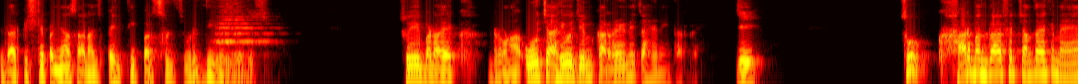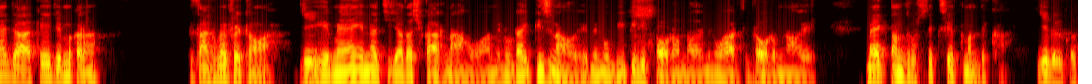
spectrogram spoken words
ਇਹ ਦਰ ਪਿਛਲੇ 50 ਸਾਲਾਂ 'ਚ 35% ਚ ਵೃದ್ಧಿ ਹੋਈ ਹੈ ਇਹਦੇ 'ਚ। ਸੋ ਇਹ ਬੜਾ ਇੱਕ ਡਰਾਉਣਾ ਉਹ ਚਾਹੇ ਉਹ ਜਿਮ ਕਰ ਰਹੇ ਨੇ ਚਾਹੇ ਨਹੀਂ ਕਰ ਰਹੇ। ਜੀ। ਸੋ ਹਰ ਬੰਦਾ ਫਿਰ ਚਾਹੁੰਦਾ ਹੈ ਕਿ ਮੈਂ ਜਾ ਕੇ ਜਿਮ ਕਰਾਂ ਤੇ ਤਾਂ ਕਿ ਮੈਂ ਫਿਟ ਰਹਾਂ। ਜੀ। ਇਹ ਮੈਂ ਇਹਨਾਂ ਚੀਜ਼ਾਂ ਦਾ ਸ਼ਿਕਾਰ ਨਾ ਹੋਵਾਂ ਮੈਨੂੰ ਡਾਇਬੀਟੀਜ਼ ਨਾ ਹੋਵੇ ਮੈਨੂੰ ਬੀਪੀ ਦੀ ਪ੍ਰੋਬਲਮ ਨਾ ਹੋਵੇ ਮੈਨੂੰ ਹਾਰਟ ਦੀ ਪ੍ਰੋਬਲਮ ਨਾ ਹੋਵੇ। ਮੈਂ ਇੱਕ ਤੰਦਰੁਸਤ ਇੱਕ ਸਿਹਤਮੰਦ ਦਿਖਾਂ। ਜੀ ਬਿਲਕੁਲ।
